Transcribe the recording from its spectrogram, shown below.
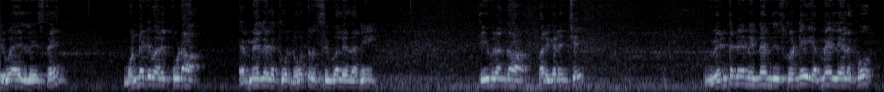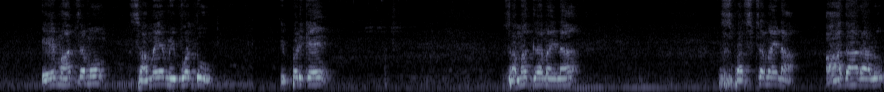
ఇరవై ఐదులో వేస్తే మొన్నటి వరకు కూడా ఎమ్మెల్యేలకు నోటీస్ ఇవ్వలేదని తీవ్రంగా పరిగణించి వెంటనే నిర్ణయం తీసుకోండి. ఎమ్మెల్యేలకు ఏ మాత్రము సమయం ఇవ్వద్దు. ఇప్పటికే సమగ్రమైన స్పష్టమైన ఆధారాలు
